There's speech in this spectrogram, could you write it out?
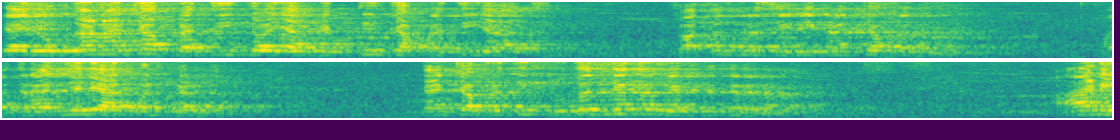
या योगदानाच्या प्रती किंवा या व्यक्तींच्या प्रती या स्वातंत्र्य सैनिकांच्या प्रती आदरांजली अर्पण करणं त्यांच्या प्रती कृतज्ञता व्यक्त करणं आणि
